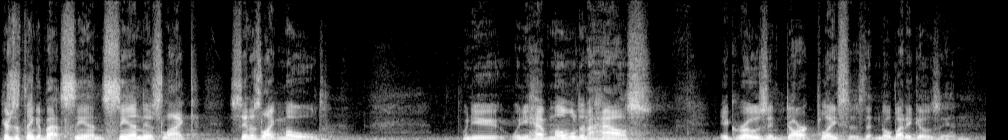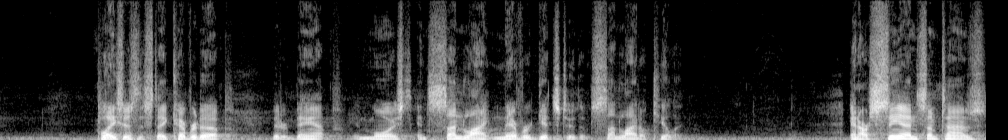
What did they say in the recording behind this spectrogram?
here's the thing about sin. Sin is like sin is like mold. When you when you have mold in a house, it grows in dark places that nobody goes in. Places that stay covered up, that are damp and moist, and sunlight never gets to them. Sunlight will kill it. And our sin sometimes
